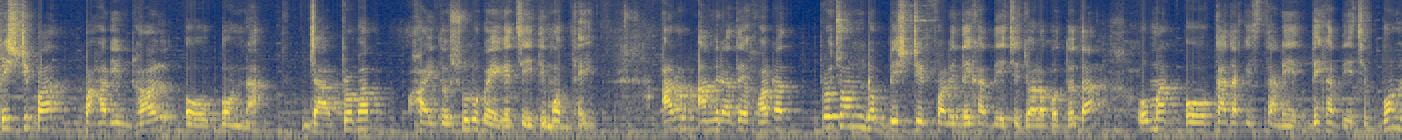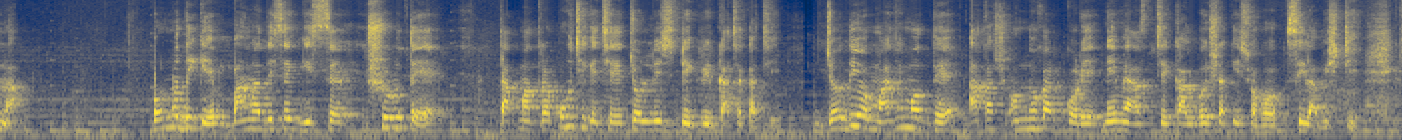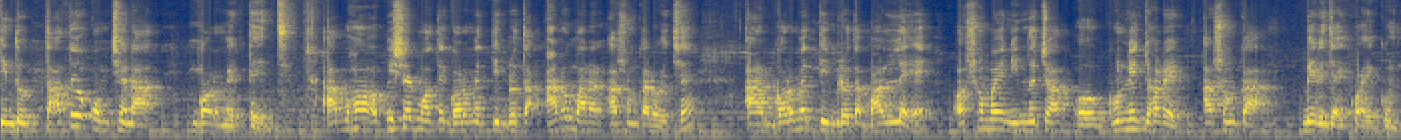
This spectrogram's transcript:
বৃষ্টিপাত, পাহাড়ি ঢল ও বন্যা, যার প্রভাব হয়তো শুরু হয়ে গেছে ইতিমধ্যেই। আরব আমিরাতে হঠাৎ প্রচণ্ড বৃষ্টির ফলে দেখা দিয়েছে জলবদ্ধতা। ওমান ও কাজাকিস্তানে দেখা দিয়েছে বন্যা। অন্যদিকে বাংলাদেশে গ্রীষ্মের শুরুতে তাপমাত্রা পৌঁছে গেছে চল্লিশ ডিগ্রির কাছাকাছি। যদিও মাঝে মধ্যে আকাশ অন্ধকার করে নেমে আসছে কালবৈশাখী সহ শিলাবৃষ্টি, কিন্তু তাতেও কমছে না গরমের তেজ। আবহাওয়া অফিসের মতে গরমের তীব্রতা আরও বাড়ার আশঙ্কা রয়েছে, আর গরমের তীব্রতা বাড়লে অসময়ে নিম্নচাপ ও ঘূর্ণিঝড়ের আশঙ্কা বেড়ে যায় কয়েক গুণ।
